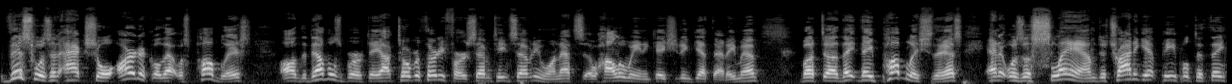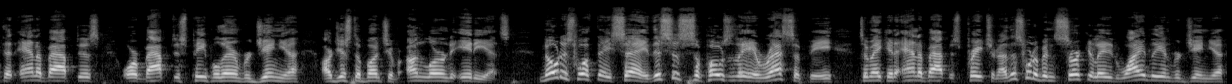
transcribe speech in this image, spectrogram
This was an actual article that was published on the devil's birthday, October 31st, 1771. That's Halloween, in case you didn't get that. Amen. But uh, they, they published this, and it was a slam to try to get people to think that Anabaptists or Baptist people there in Virginia are just a bunch of unlearned idiots. Notice what they say. This is supposedly a recipe to make an Anabaptist preacher. Now, this would have been circulated widely in Virginia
